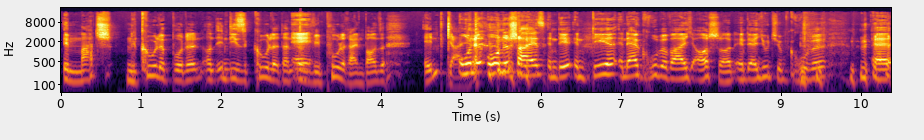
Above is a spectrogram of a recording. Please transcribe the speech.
im Matsch eine Kuhle buddeln und in diese Kuhle dann Ey. irgendwie Pool reinbauen. Endgeil. Ohne, ohne Scheiß, in, de, in, de, in der Grube war ich auch schon, in der YouTube-Grube. äh,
